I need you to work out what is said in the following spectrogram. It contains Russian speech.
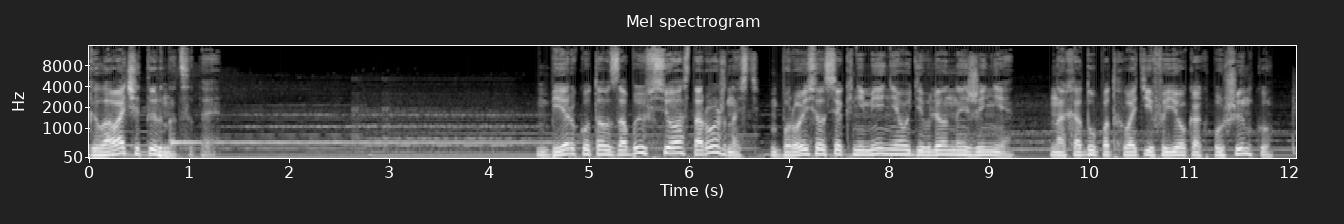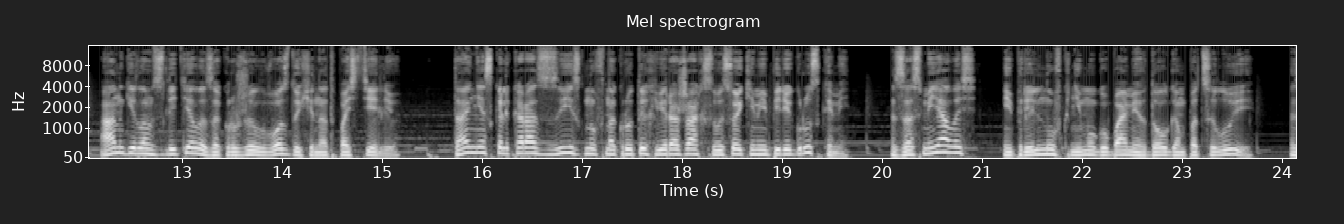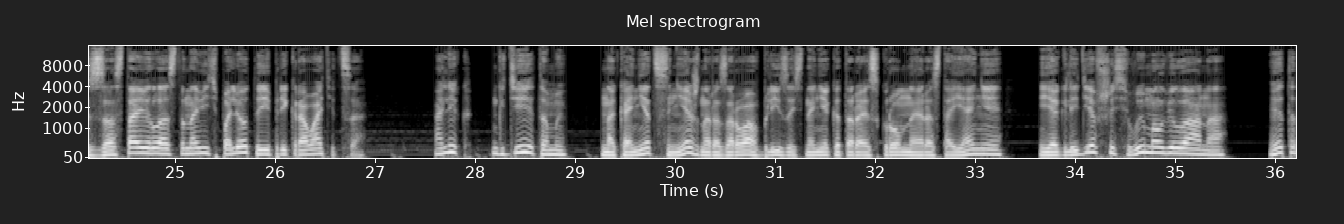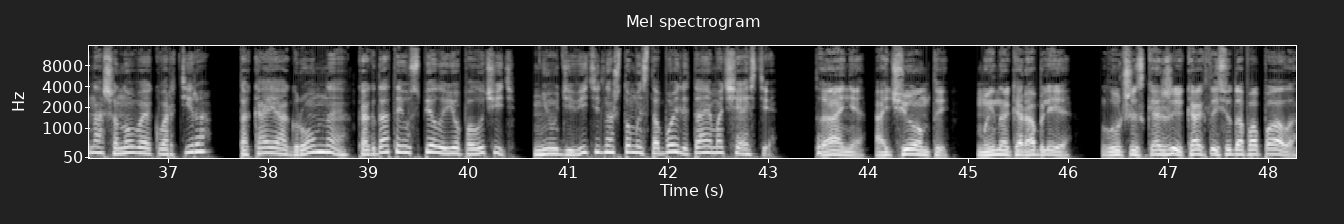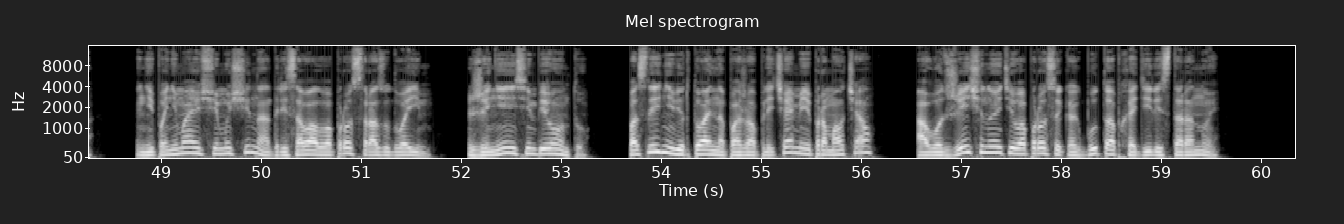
Глава 14 Беркутов, забыв всю осторожность, бросился к не менее удивленной жене. На ходу подхватив ее как пушинку, ангелом взлетел и закружил в воздухе над постелью. Та, несколько раз взвизгнув на крутых виражах с высокими перегрузками, засмеялась и, прильнув к нему губами в долгом поцелуе, заставила остановить полеты и прикроватиться. «Олег, где это мы?» Наконец, нежно разорвав близость на некоторое скромное расстояние, и, оглядевшись, вымолвила она. «Это наша новая квартира? Такая огромная? Когда ты успел ее получить? Неудивительно, что мы с тобой летаем от счастья». «Таня, о чем ты? Мы на корабле. Лучше скажи, как ты сюда попала?» Непонимающий мужчина адресовал вопрос сразу двоим. Жене и симбионту. Последний виртуально пожал плечами и промолчал, а вот женщину эти вопросы как будто обходили стороной.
